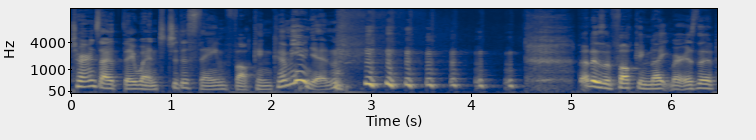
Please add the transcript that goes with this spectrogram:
Turns out they went to the same fucking communion. that is a fucking nightmare, isn't it?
